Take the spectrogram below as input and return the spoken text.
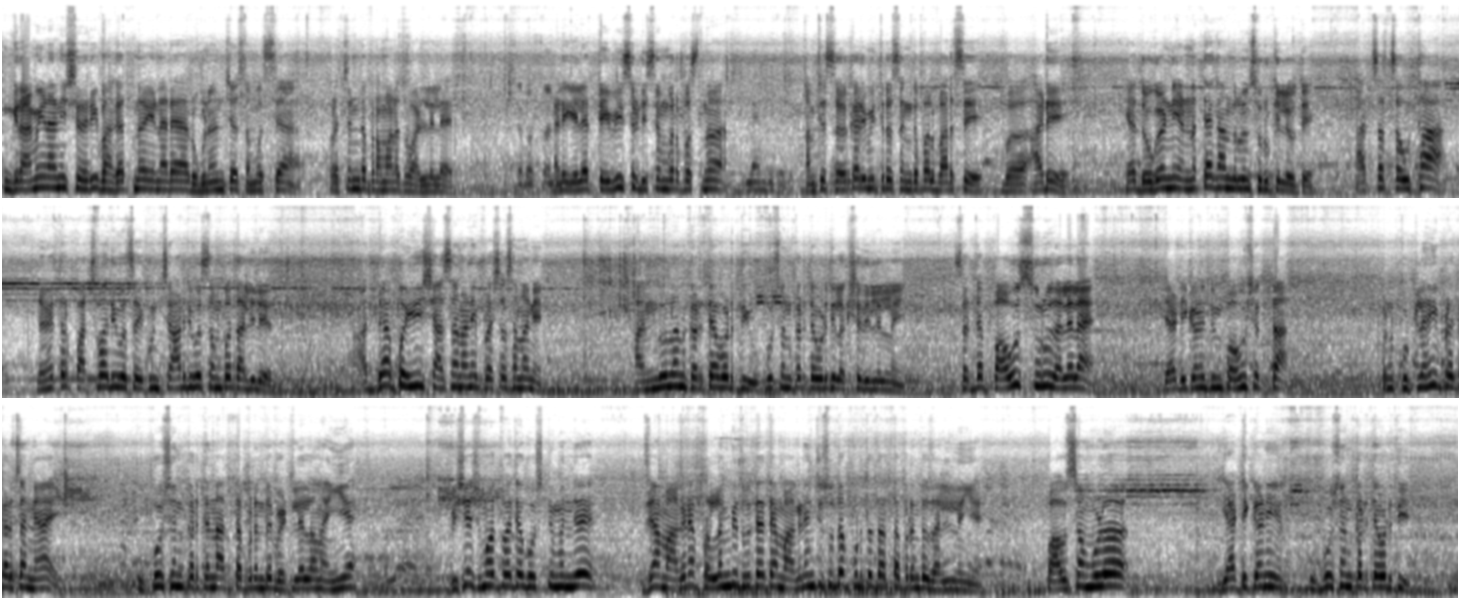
ग्रामीण आणि शहरी भागातनं येणाऱ्या रुग्णांच्या समस्या प्रचंड प्रमाणात वाढलेल्या आहेत. आणि गेल्या तेवीस डिसेंबरपासनं आमचे सहकारी मित्र संकपाल बारसे व आडे या दोघांनी अन्नत्याग आंदोलन सुरू केले होते. आजचा चौथा नव्हे तर पाचवा दिवस आहे. एकूण चार दिवस संपत आलेले आहेत. अद्यापही शासन आणि प्रशासनाने आंदोलनकर्त्यावरती उपोषणकर्त्यावरती लक्ष दिलेलं नाही. सध्या पाऊस सुरू झालेला आहे. या ठिकाणी तुम्ही पाहू शकता पण कुठल्याही प्रकारचा न्याय उपोषणकर्त्यांना आत्तापर्यंत भेटलेला नाही आहे विशेष महत्त्वाच्या गोष्टी म्हणजे ज्या मागण्या प्रलंबित होत्या त्या मागण्यांचीसुद्धा पूर्तता आत्तापर्यंत झालेली नाही आहे पावसामुळं या ठिकाणी उपोषणकर्त्यावरती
